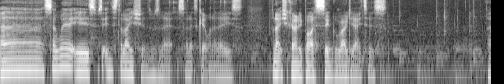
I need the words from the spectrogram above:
Uh, so where is, was it installations, wasn't it? So let's get one of these. I notice you can only buy single radiators. Uh,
